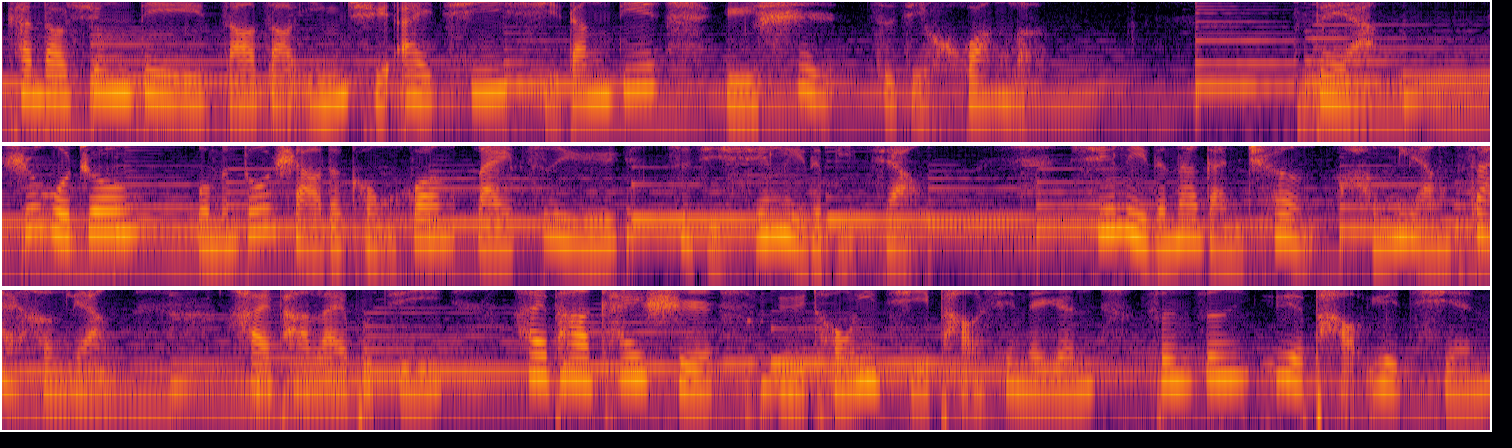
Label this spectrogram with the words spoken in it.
看到兄弟早早迎娶爱妻喜当爹，于是自己慌了。对呀，生活中。我们多少的恐慌来自于自己心里的比较，心里的那杆秤衡量再衡量，害怕来不及，害怕开始与同一起跑线的人纷纷越跑越前，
